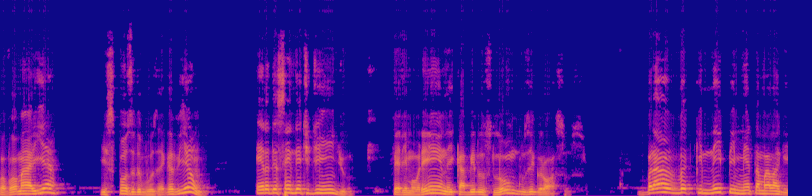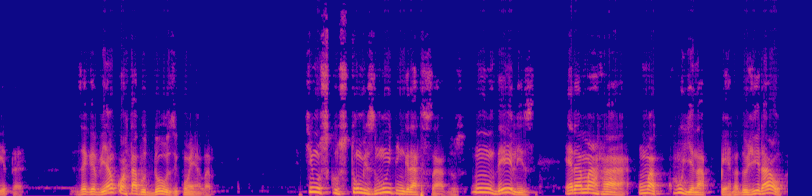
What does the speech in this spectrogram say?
Vovó Maria, esposa do Buzé Gavião, era descendente de índio pele morena e cabelos longos e grossos. Brava que nem pimenta malagueta. Zé Gavião cortava o doze com ela. Tinha uns costumes muito engraçados. Um deles era amarrar uma cuia na perna do giral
